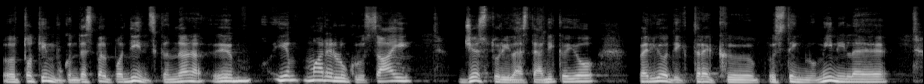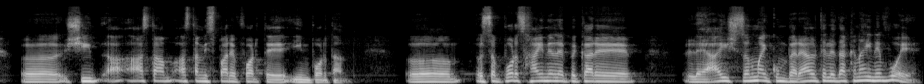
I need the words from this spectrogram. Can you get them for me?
uh, tot timpul, când te speli pe dinți, când e, e mare lucru să ai gesturile astea, adică eu periodic trec, uh, sting luminile uh, și asta, asta mi se pare foarte important. Să porți hainele pe care le ai și să nu mai cumpere altele dacă n-ai nevoie.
